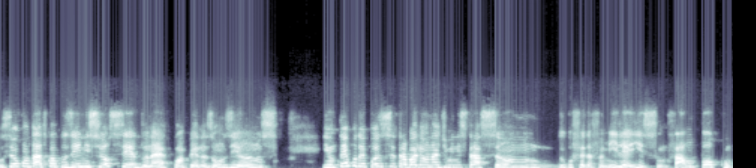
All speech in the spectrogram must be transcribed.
O seu contato com a cozinha iniciou cedo, né? Com apenas 11 anos. E um tempo depois você trabalhou na administração do buffet da família, é isso? Fala um pouco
